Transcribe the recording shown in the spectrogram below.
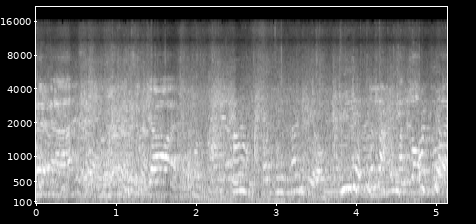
เลยนะสุดยอดมันลงด้วย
